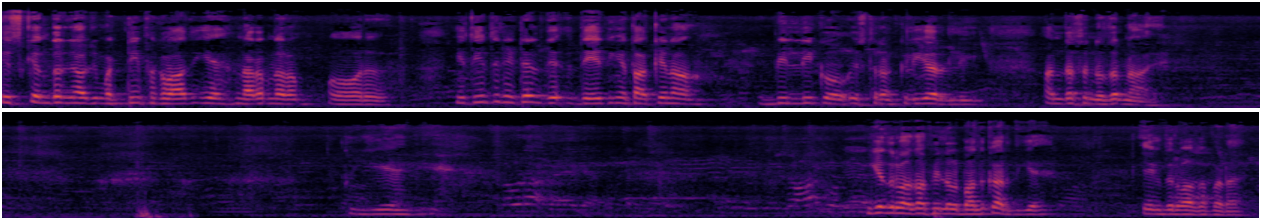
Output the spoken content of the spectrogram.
इसके अंदर जो जी मट्टी फकवा दी है नरम नरम और ये तीन तीन ईंटें दे, दे हैं ताकि ना बिल्ली को इस तरह क्लियरली अंदर से नज़र ना आए। तो ये है ये दरवाज़ा फ़िलहाल बंद कर दिया है। एक दरवाज़ा पड़ा है।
